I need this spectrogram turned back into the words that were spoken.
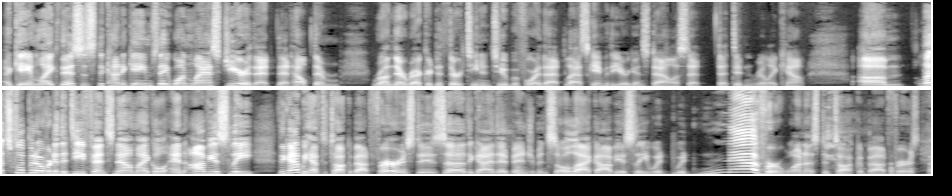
a game like this is the kind of games they won last year that that helped them run their record to 13 and two before that last game of the year against Dallas that that didn't really count. Um, let's flip it over to the defense now, Michael. And obviously, the guy we have to talk about first is uh, the guy that Benjamin Solak obviously would would never want us to talk about first.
